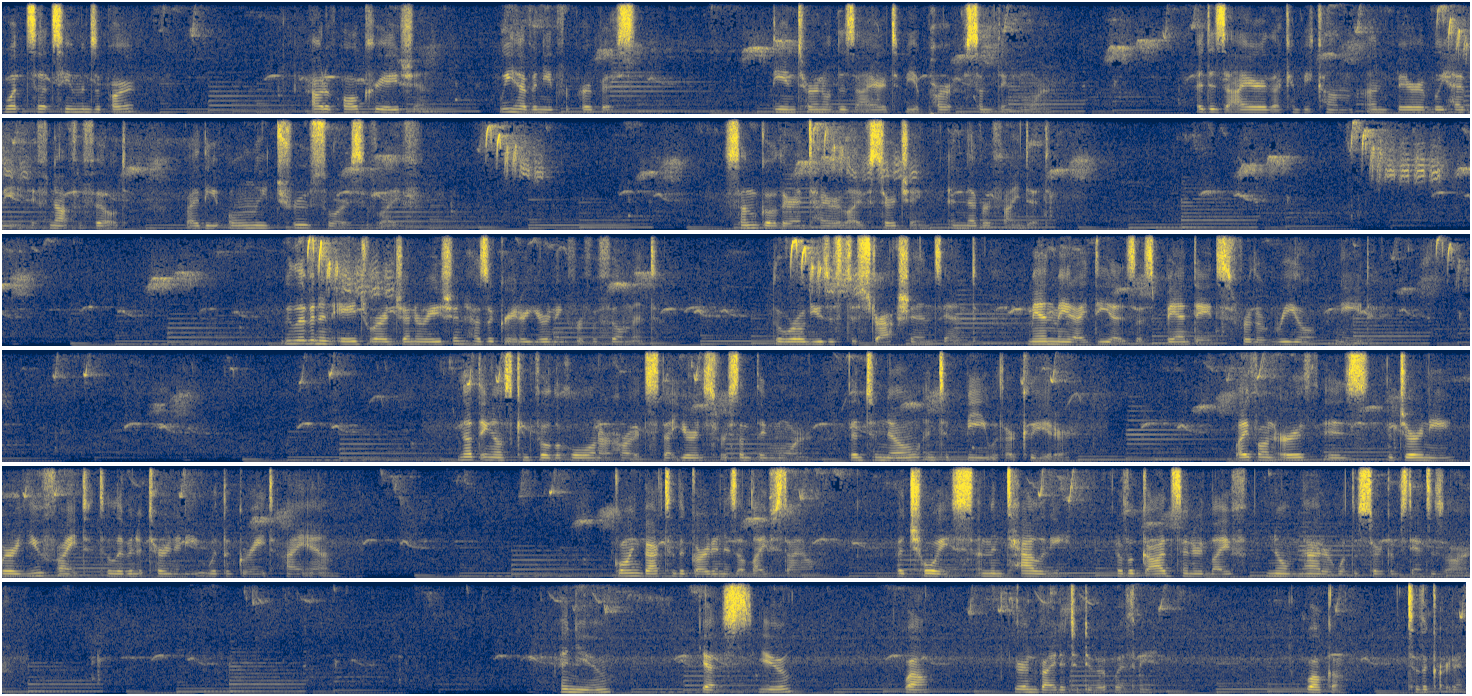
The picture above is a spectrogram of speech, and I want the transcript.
What sets humans apart? Out of all creation, we have a need for purpose, the internal desire to be a part of something more, a desire that can become unbearably heavy if not fulfilled by the only true source of life. Some go their entire life searching and never find it. We live in an age where our generation has a greater yearning for fulfillment. The world uses distractions and man made ideas as band aids for the real need. Nothing else can fill the hole in our hearts that yearns for something more than to know and to be with our Creator. Life on earth is the journey where you fight to live in eternity with the great I Am. Going back to the garden is a lifestyle, a choice, a mentality of a God centered life no matter what the circumstances are. And you, yes, you, well, you're invited to do it with me. Welcome to the garden.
